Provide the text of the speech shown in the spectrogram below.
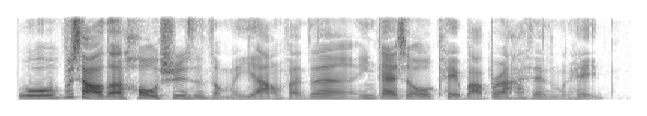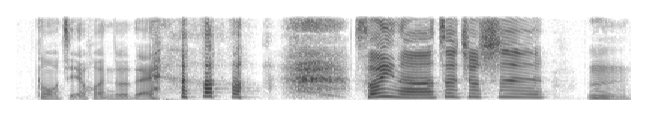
我不晓得后续是怎么样，反正应该是 OK 吧，不然他现在怎么可以跟我结婚，对不对？所以呢，这就是嗯。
